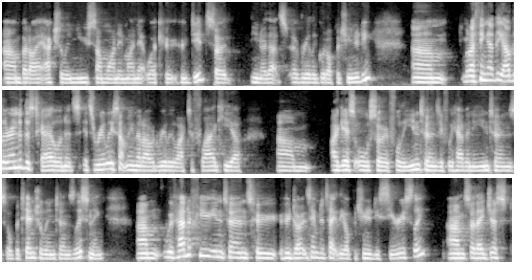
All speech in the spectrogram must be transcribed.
Um, but I actually knew someone in my network who, who did. So, you know, that's a really good opportunity. Um, but I think at the other end of the scale, and it's, it's really something that I would really like to flag here. Um, I guess also for the interns, if we have any interns or potential interns listening, um, we've had a few interns who who don't seem to take the opportunity seriously. Um, so they just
